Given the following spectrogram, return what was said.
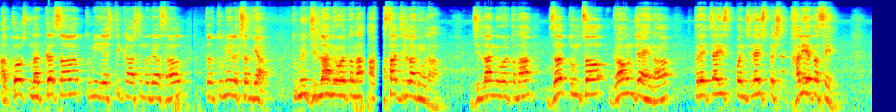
अकोस नटकर सर तुम्ही एस टी कास्टमध्ये असाल तर तुम्ही लक्षात घ्या. तुम्ही जिल्हा निवडताना असा जिल्हा निवडा. जिल्हा निवडताना जर तुमचं ग्राउंड जे आहे ना त्रेचाळीस पंचेचाळीसपेक्षा खाली येत असेल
